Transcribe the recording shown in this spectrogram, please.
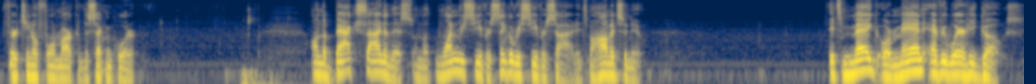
1304 mark of the second quarter on the back side of this, on the one receiver, single receiver side, it's Mohamed Sanu. It's Meg or man everywhere he goes.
